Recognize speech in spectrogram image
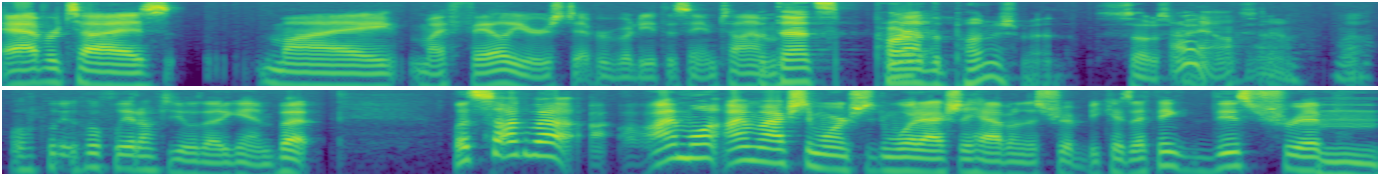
advertise my my failures to everybody at the same time. But that's part not- of the punishment, so to speak. I know. I know. Well, hopefully, hopefully, I don't have to deal with that again. But let's talk about. I'm I'm actually more interested in what actually happened on this trip because I think this trip hmm.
